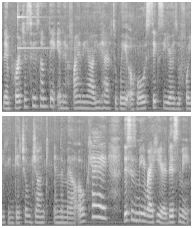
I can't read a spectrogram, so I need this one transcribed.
than purchasing something and then finding out you have to wait a whole six years before you can get your junk in the mail okay? This is me right here this me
